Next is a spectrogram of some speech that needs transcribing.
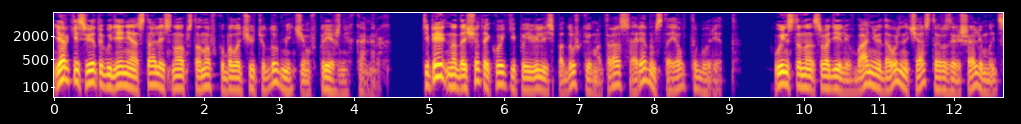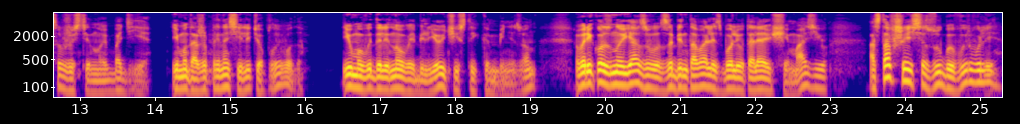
Яркий свет и гудение остались, но обстановка была чуть удобнее, чем в прежних камерах. Теперь на дощатой койке появились подушка и матрас, а рядом стоял табурет. Уинстона сводили в баню и довольно часто разрешали мыться в жестяной бадье. Ему даже приносили теплую воду. Ему выдали новое белье и чистый комбинезон. Варикозную язву забинтовали с болеутоляющей мазью. Оставшиеся зубы вырвали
